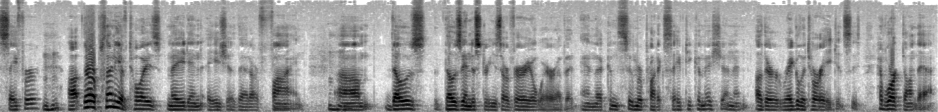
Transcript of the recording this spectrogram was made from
safer. Uh, there are plenty of toys made in Asia that are fine. Um, those those industries are very aware of it, and the Consumer Product Safety Commission and other regulatory agencies have worked on that.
